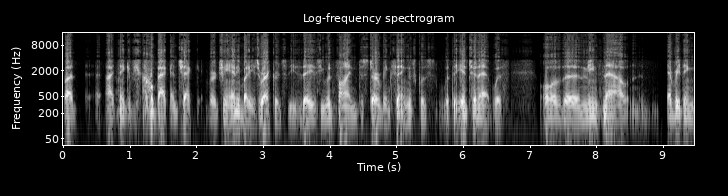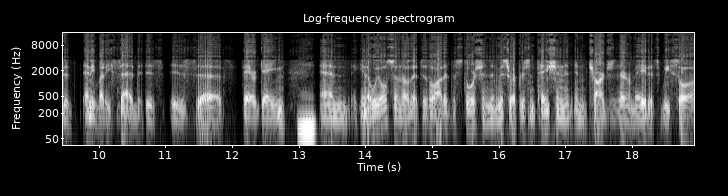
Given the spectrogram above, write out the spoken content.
but I think if you go back and check virtually anybody's records these days, you would find disturbing things because with the internet, with all of the means now, everything that anybody said is is uh, fair game. Mm. And you know, we also know that there's a lot of distortion and misrepresentation in, in charges that are made, as we saw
